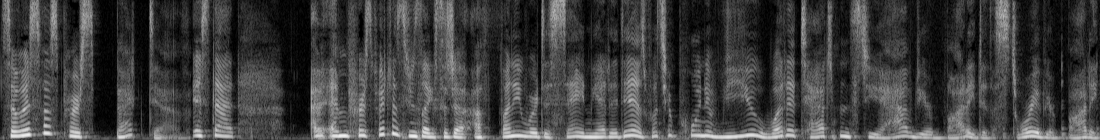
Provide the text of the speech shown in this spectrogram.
So this perspective. Is that and perspective seems like such a, a, funny word to say, and yet it is. What's your point of view? What attachments do you have to your body, to the story of your body,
